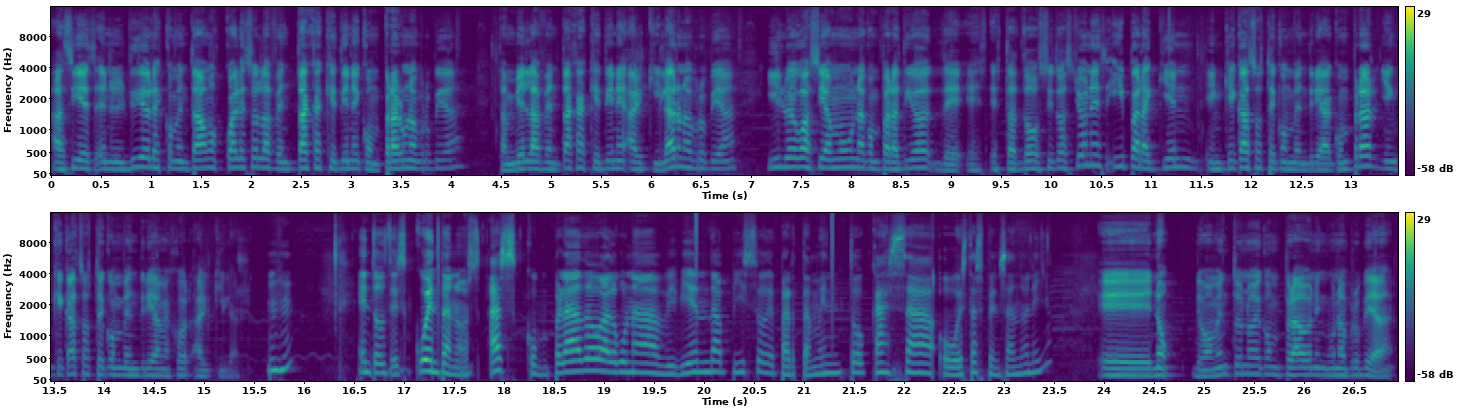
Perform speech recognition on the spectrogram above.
Así es, en el vídeo les comentábamos cuáles son las ventajas que tiene comprar una propiedad, también las ventajas que tiene alquilar una propiedad y luego hacíamos una comparativa de estas dos situaciones y para quién, en qué casos te convendría comprar y en qué casos te convendría mejor alquilar. Entonces, cuéntanos, ¿has comprado alguna vivienda, piso, departamento, casa o estás pensando en ello? Eh, no, de momento no he comprado ninguna propiedad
